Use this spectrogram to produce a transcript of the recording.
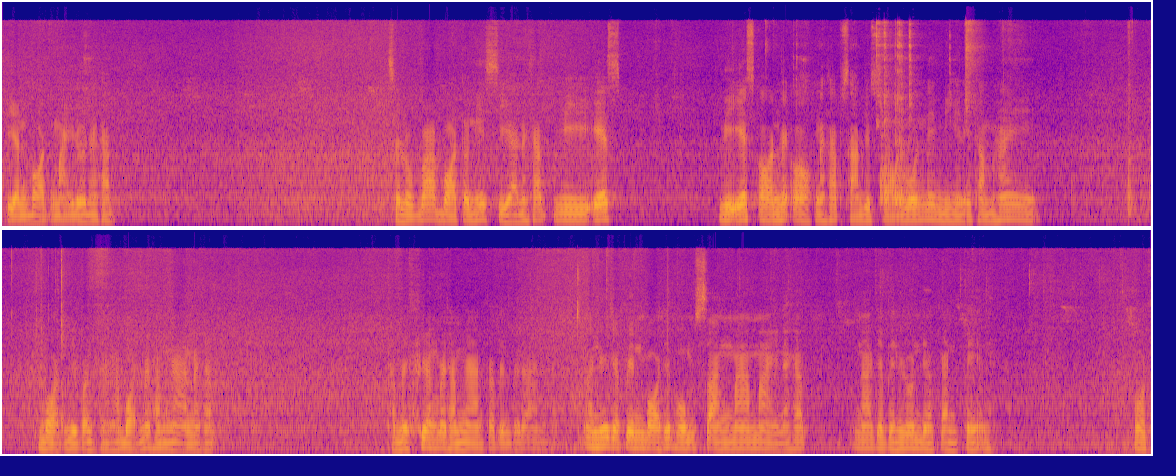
เปลี่ยนบอร์ดใหม่ดูนะครับ สรุปว่าบอร์ดตัวนี้เสียนะครับ VS VS on ไม่ออกนะครับ 3.2 โวลต์ไม่มีเลยทำให้ บอร์ดมีปัญหาบอร์ดไม่ทำงานนะครับทำให้เครื่องไม่ทำงานก็เป็นไปได้นะครับ อันนี้จะเป็นบอร์ดที่ผมสั่งมาใหม่นะครับ น่าจะเป็นรุ่นเดียวกันเป๊ะโอเค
